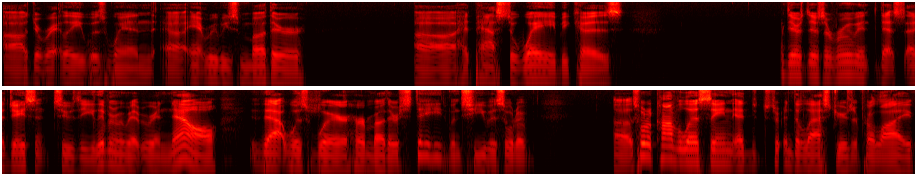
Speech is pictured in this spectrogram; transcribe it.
uh, directly was when uh, Aunt Ruby's mother uh, had passed away because there's there's a room in, that's adjacent to the living room that we're in now. That was where her mother stayed when she was sort of uh, sort of convalescing at, in the last years of her life,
